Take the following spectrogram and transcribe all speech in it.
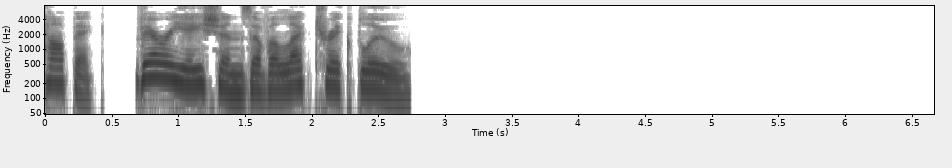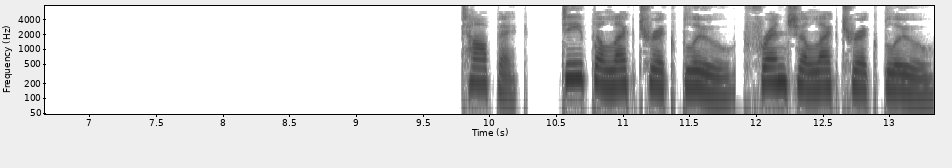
Topic: Variations of electric blue. Topic: Deep electric blue, French electric blue.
